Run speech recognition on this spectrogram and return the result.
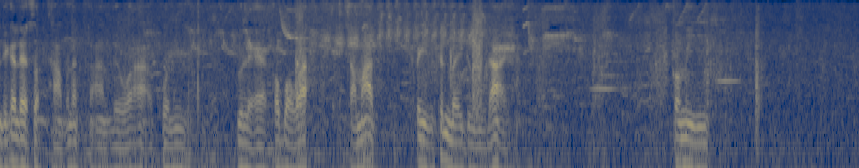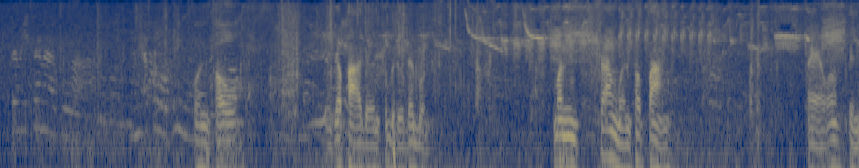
นนี้ก็ได้สอบถามพนักงานเลยว่าคนดูแลเขาบอกว่าสามารถปีนขึ้นไปดูได้ ก็มี คนเขาจะพาเดินขึ้นไปดูด้านบน มันสร้างเหมือนพระปราง แต่ว่าเป็น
